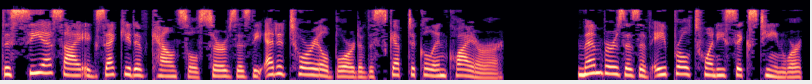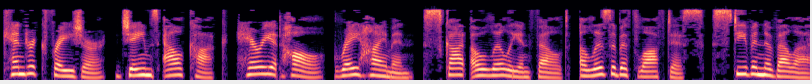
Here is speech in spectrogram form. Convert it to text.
The CSI Executive Council serves as the editorial board of the Skeptical Inquirer. Members as of April 2016 were, Kendrick Frazier, James Alcock, Harriet Hall, Ray Hyman, Scott O. Lilienfeld, Elizabeth Loftus, Steven Novella,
